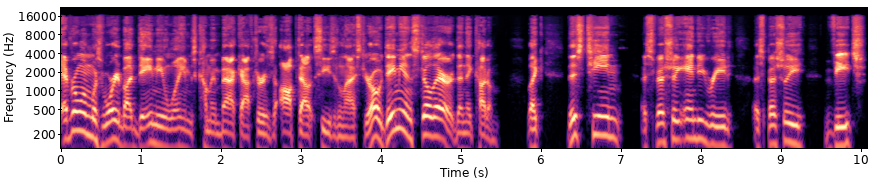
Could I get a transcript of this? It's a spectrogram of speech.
everyone was worried about Damien Williams coming back after his opt out season last year. Oh, Damien's still there. Then they cut him. Like this team, especially Andy Reid, especially Veach,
